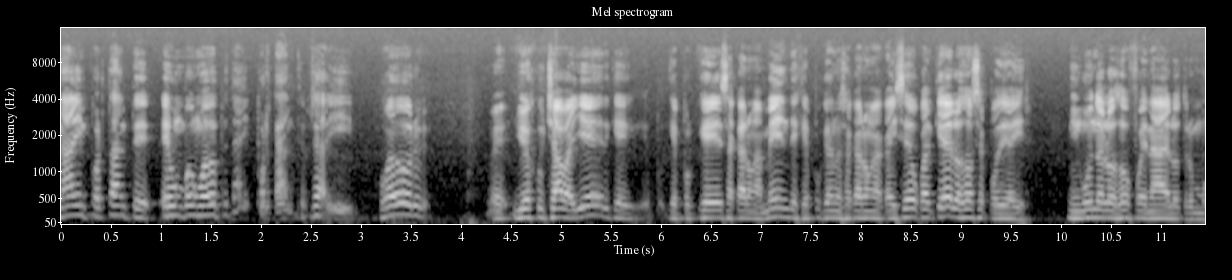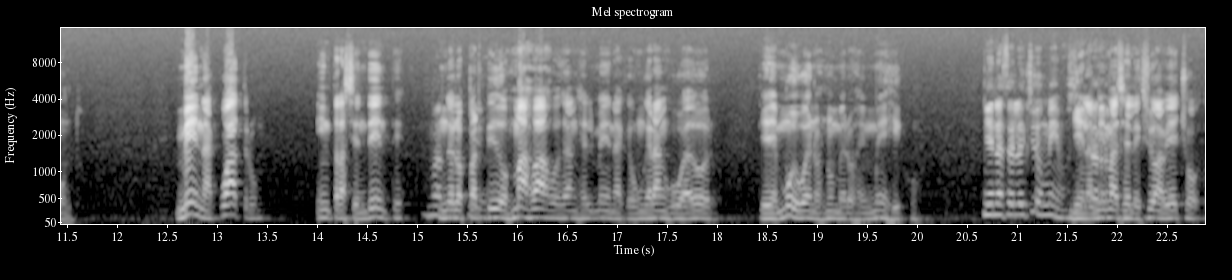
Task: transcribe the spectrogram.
Nada importante. Es un buen jugador, pero nada importante. O sea, ahí, jugador. eh, yo escuchaba ayer que, que por qué sacaron a Méndez, que por qué no sacaron a Caicedo. Cualquiera de los dos se podía ir. Ninguno de los dos fue nada del otro mundo. Mena, cuatro. Intrascendente. Uno de los partido. partidos más bajos de Ángel Mena, que es un gran jugador. Tiene muy buenos números en México. Y en la selección mismo. Y en la misma selección había hecho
